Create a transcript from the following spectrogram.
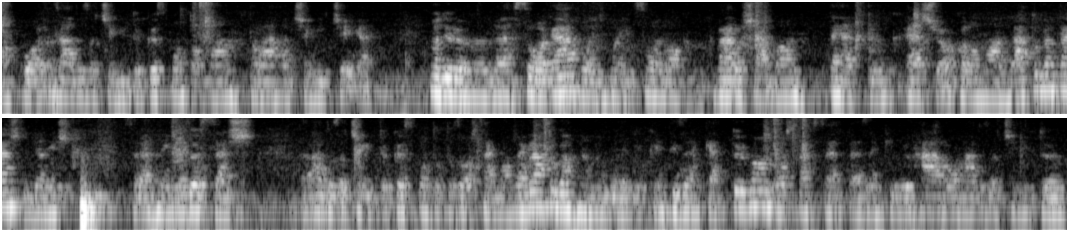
akkor az áldozatsegítő központokban találhat segítséget. Nagy örömömre szolgál, hogy ma itt Szolnok városában tehettünk első alkalommal látogatást, ugyanis szeretnénk az összes áldozatsegítő központot az országban meglátogatni, amiből egyébként 12 van országszerte, ezen kívül három áldozatsegítő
